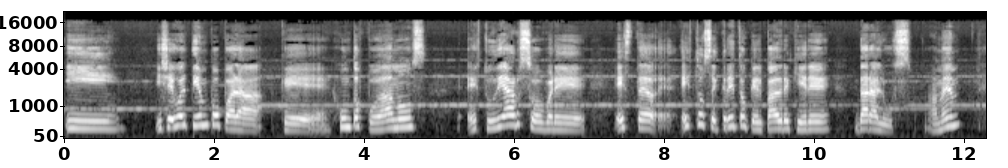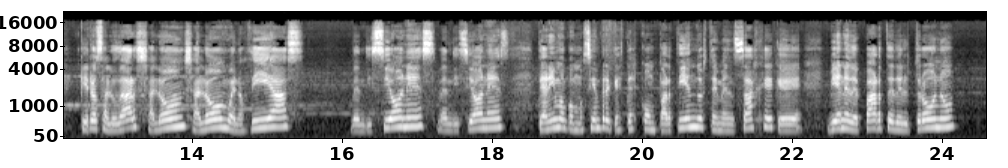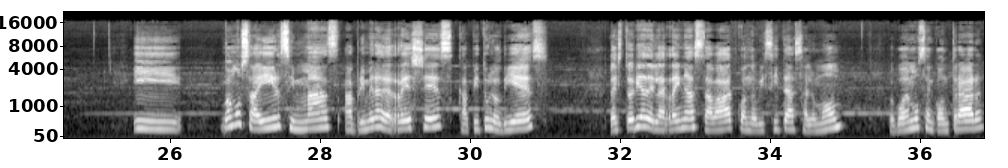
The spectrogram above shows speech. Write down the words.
y, llegó el tiempo para que juntos podamos estudiar sobre este, esto secreto que el Padre quiere dar a luz. Amén. Quiero saludar, shalom, shalom, buenos días, bendiciones, bendiciones. Te animo como siempre que estés compartiendo este mensaje que viene de parte del trono. Y Vamos a ir sin más a Primera de Reyes, capítulo 10. La historia de la reina Sabat cuando visita a Salomón. Lo podemos encontrar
